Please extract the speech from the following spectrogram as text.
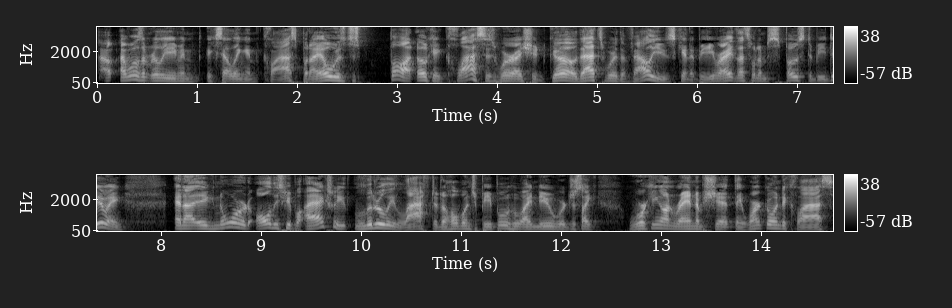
I, I wasn't really even excelling in class, but I always just thought, okay, class is where I should go. That's where the value is going to be, right? That's what I'm supposed to be doing. And I ignored all these people. I actually literally laughed at a whole bunch of people who I knew were just like working on random shit. They weren't going to class.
